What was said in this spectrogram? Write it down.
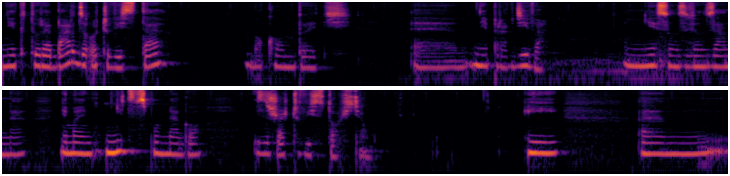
niektóre bardzo oczywiste mogą być e, nieprawdziwe. Nie są związane, nie mają nic wspólnego z rzeczywistością. I um,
